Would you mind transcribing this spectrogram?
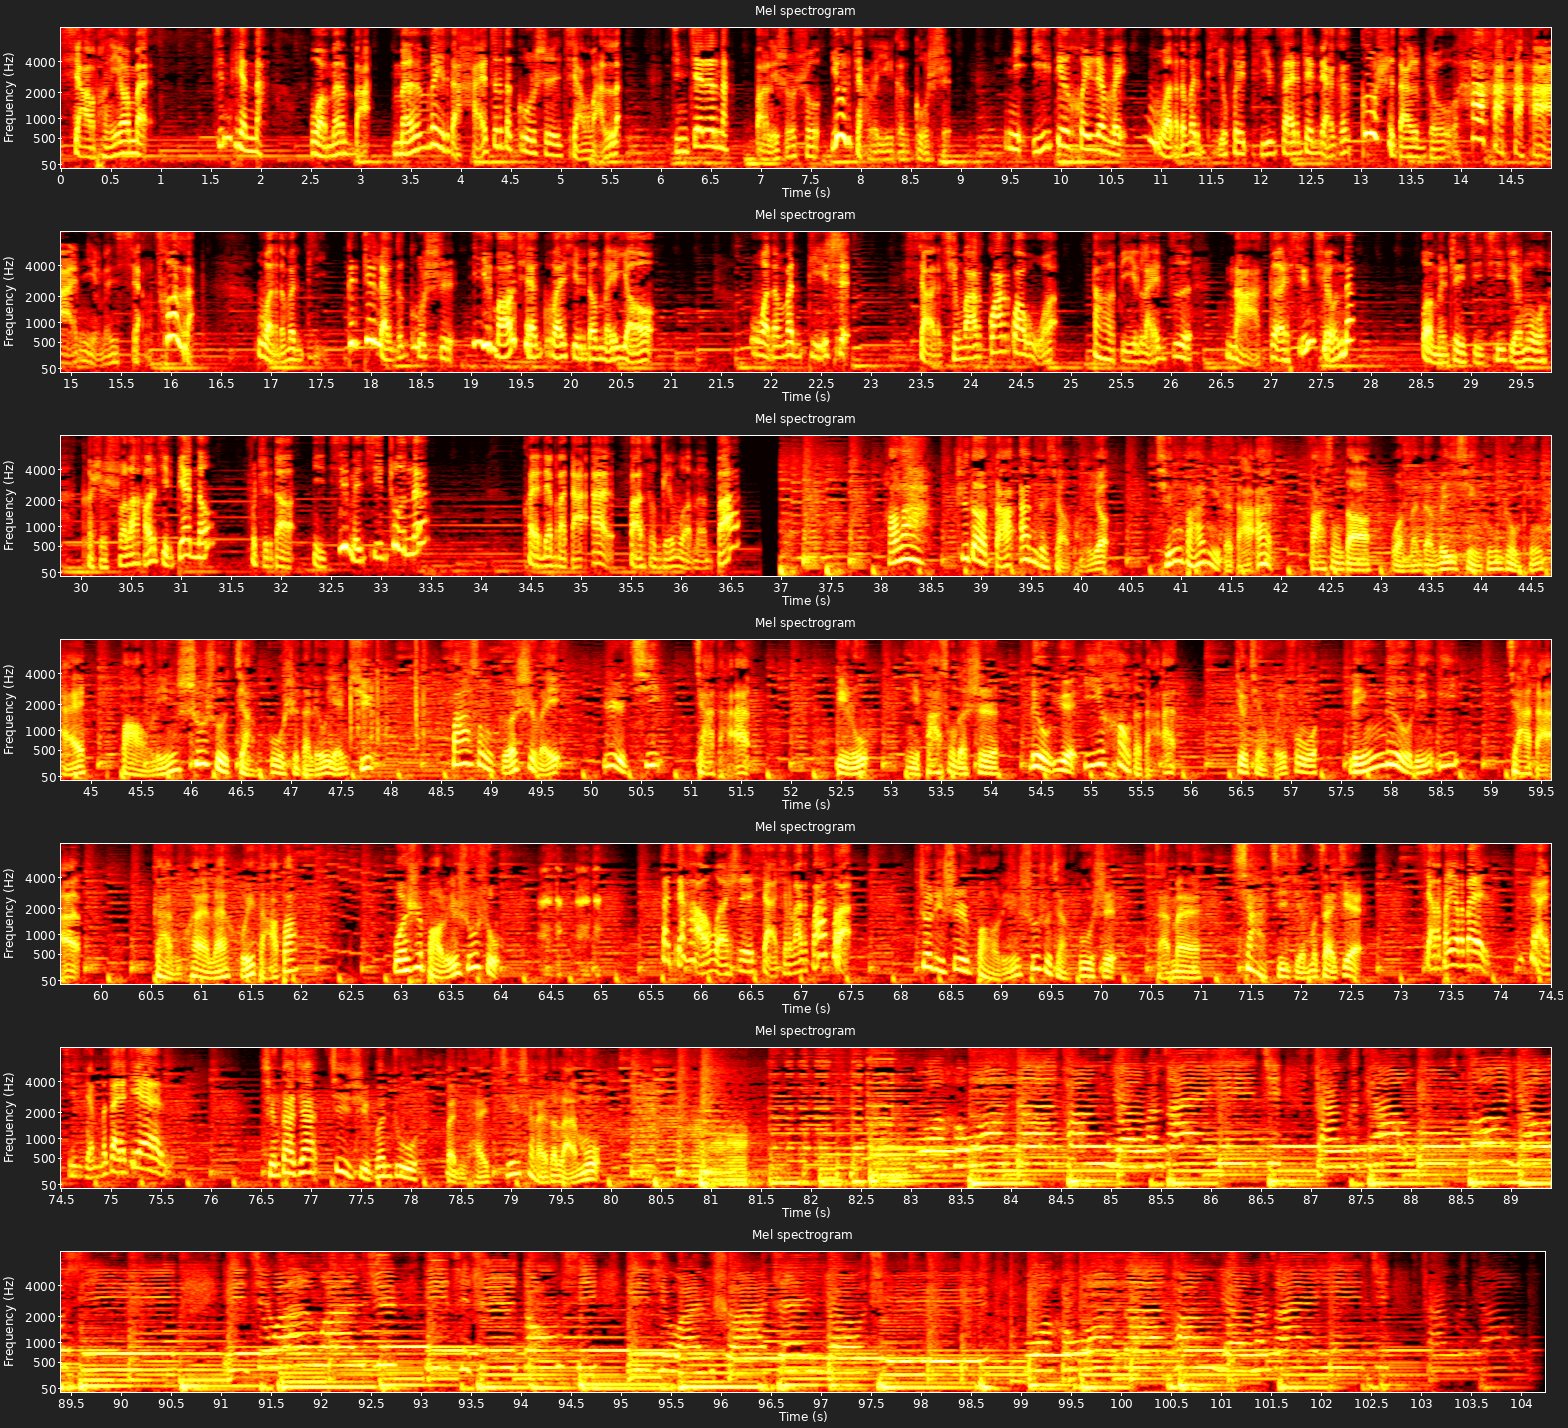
小朋友们，今天呢，我们把门卫的孩子的故事讲完了，紧接着呢，宝莉叔叔又讲了一个故事。你一定会认为我的问题会提在这两个故事当中，哈哈哈哈！你们想错了，我的问题跟这两个故事一毛钱关系都没有。我的问题是，小青蛙呱呱我到底来自哪个星球呢？我们这几期节目可是说了好几遍哦，不知道你记没记住呢？快点把答案发送给我们吧！好啦。知道答案的小朋友，请把你的答案发送到我们的微信公众平台“宝林叔叔讲故事”的留言区，发送格式为日期加答案。比如你发送的是六月一号的答案，就请回复零六零一加答案，赶快来回答吧！我是宝林叔叔。大家好，我是小青蛙的呱呱。这里是宝林叔叔讲故事，咱们下期节目再见。小朋友们，下期节目再见。请大家继续关注本台接下来的栏目。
